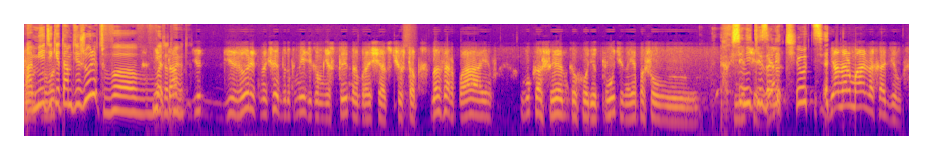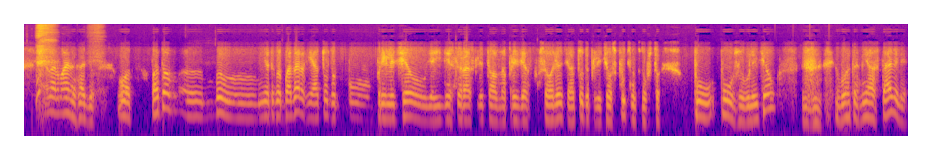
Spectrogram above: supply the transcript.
А вот, медики вот. там дежурят в, в Нет, этот там момент? дежурят, ну что я буду к медикам, мне стыдно обращаться. Что ж там, Назарбаев, Лукашенко ходит, Путин, а я пошел... Синяки я, залечить. Я, я нормально ходил, я нормально ходил. Вот. Потом э, был мне такой подарок, я оттуда прилетел, я единственный раз летал на президентском самолете, оттуда прилетел с Путиным, потому что Пул, Пул же улетел, вот, а меня оставили,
